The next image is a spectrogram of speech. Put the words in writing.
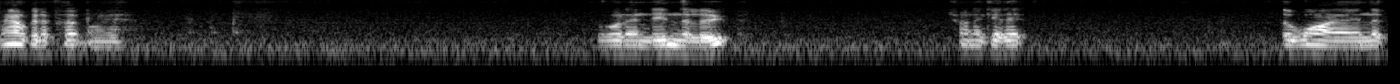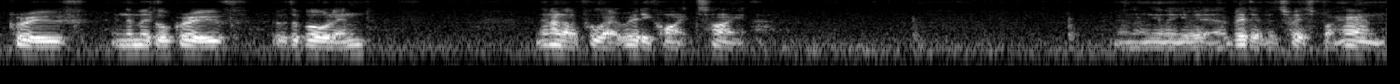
Now I'm going to put my ball end in the loop, trying to get it the wire in the groove, in the middle groove of the ball end. Then I'm going to pull that really quite tight. And I'm going to give it a bit of a twist by hand.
